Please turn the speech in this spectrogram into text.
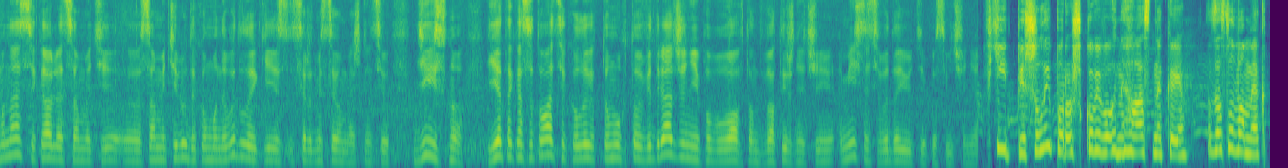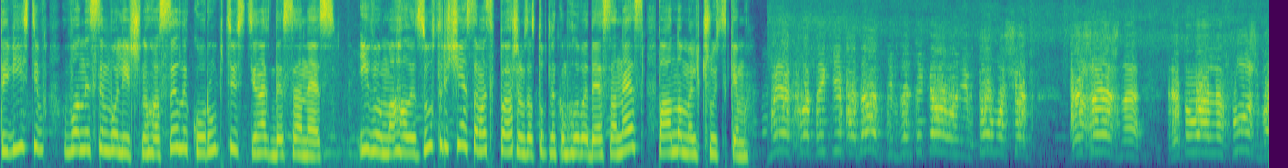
Мене цікавлять саме ті, е, саме ті люди, кому не видали, які є серед місцевих мешканців. Дійсно, є така ситуація, коли тому, хто в відрядженні побував там два тижні чи місяць, видають ті посвідчення. В хід пішли порошкові вогнегасники. За словами активістів, вони символічно гасили корупцію в стінах ДСНС і вимагали зустрічі саме з першим заступником голови ДСНС паном Мельчуцьким. Ми, як платники податків, зацікавлені в тому, щоб пожежна рятувальна служба.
